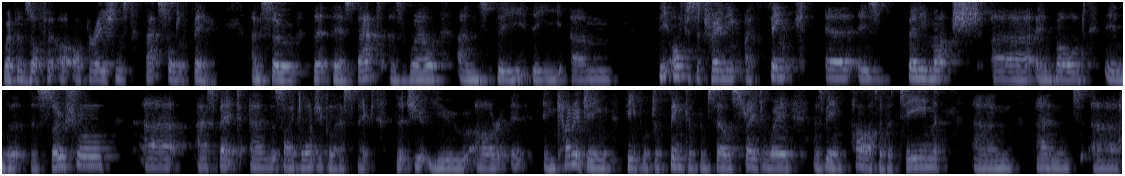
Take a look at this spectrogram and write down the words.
weapons op- operations, that sort of thing. And so that there's that as well. And the, the, um, the officer training, I think, uh, is very much uh, involved in the, the social uh, aspect and the psychological aspect that you, you are encouraging people to think of themselves straight away as being part of a team um, and uh,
